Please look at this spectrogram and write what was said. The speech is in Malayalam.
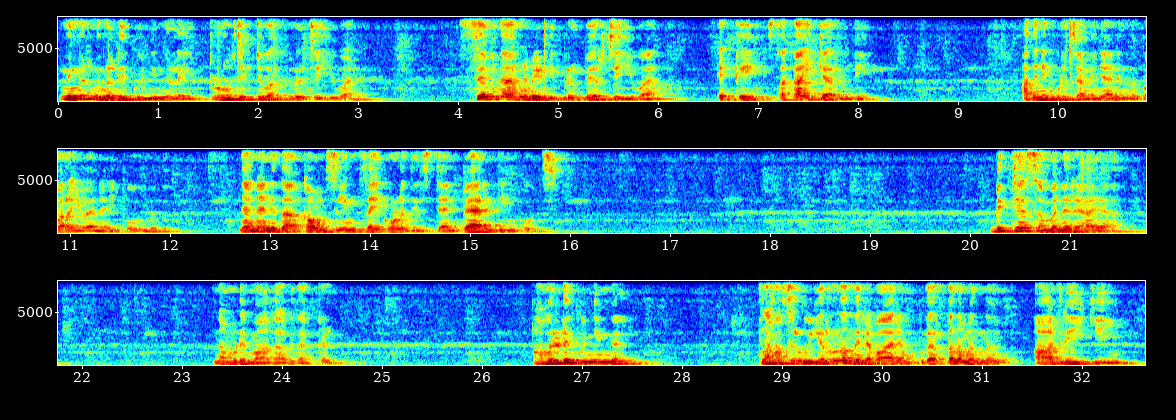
നിങ്ങൾ നിങ്ങളുടെ കുഞ്ഞുങ്ങളെ പ്രോജക്റ്റ് വർക്കുകൾ ചെയ്യുവാൻ സെമിനാറിന് വേണ്ടി പ്രിപ്പയർ ചെയ്യുവാൻ ഒക്കെ സഹായിക്കാറില്ലേ അതിനെക്കുറിച്ചാണ് ഞാൻ ഇന്ന് പറയുവാനായി പോകുന്നത്. ഞാൻ Anitha counselling psychologist and parenting coach വിദ്യാസമ്പന്നരായ നമ്മുടെ മാതാപിതാക്കൾ അവരുടെ കുഞ്ഞുങ്ങൾ ക്ലാസ്സിൽ ഉയർന്ന നിലവാരം പുലർത്തണമെന്ന് ആഗ്രഹിക്കുകയും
